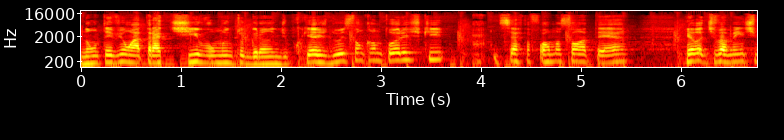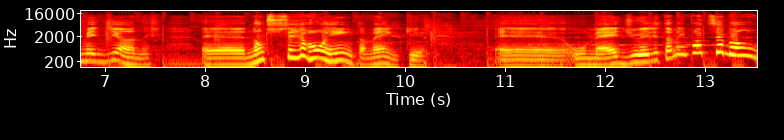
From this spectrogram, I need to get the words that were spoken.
não teve um atrativo muito grande, porque as duas são cantoras que, de certa forma, são até relativamente medianas. É, não que isso seja ruim também, que é, o médio ele também pode ser bom.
